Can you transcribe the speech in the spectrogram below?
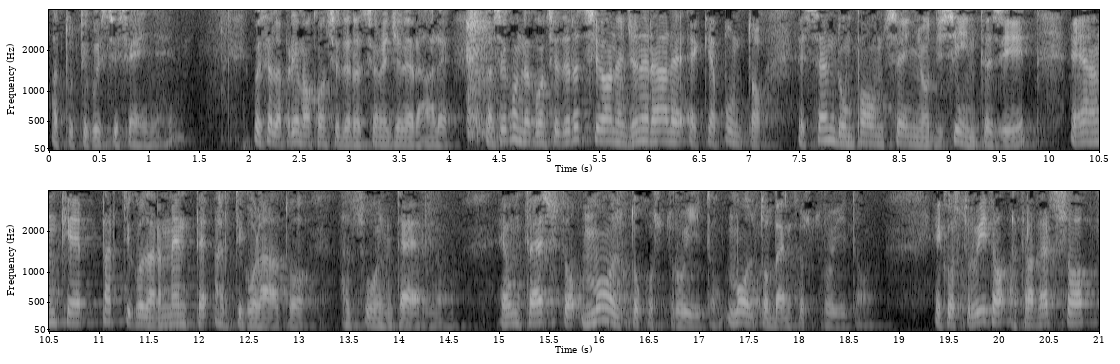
a tutti questi segni. Questa è la prima considerazione generale. La seconda considerazione generale è che appunto, essendo un po' un segno di sintesi, è anche particolarmente articolato al suo interno. È un testo molto costruito, molto ben costruito. È costruito attraverso,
